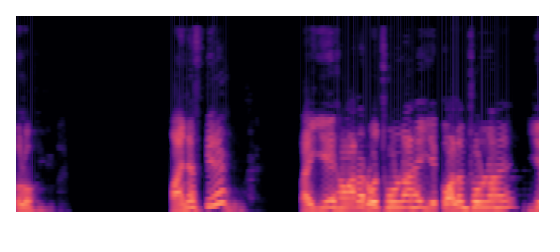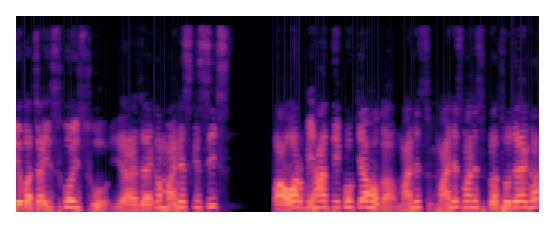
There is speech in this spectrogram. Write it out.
बोलो। माइनस के? भाई ये हमारा रो छोड़ना है ये कॉलम छोड़ना है ये बचा इसको इसको ये आ जाएगा माइनस के सिक्स। पावर में यहाँ देखो क्या होगा माइनस माइनस माइनस प्लस हो जाएगा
